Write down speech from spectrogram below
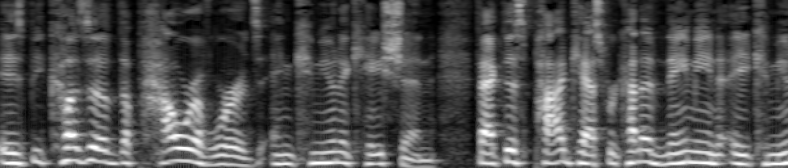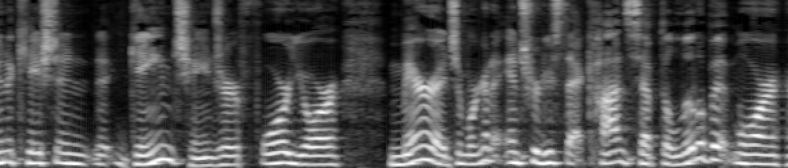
is because of the power of words and communication. In fact, this podcast, we're kind of naming a communication game changer for your marriage. And we're going to introduce that concept a little bit more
